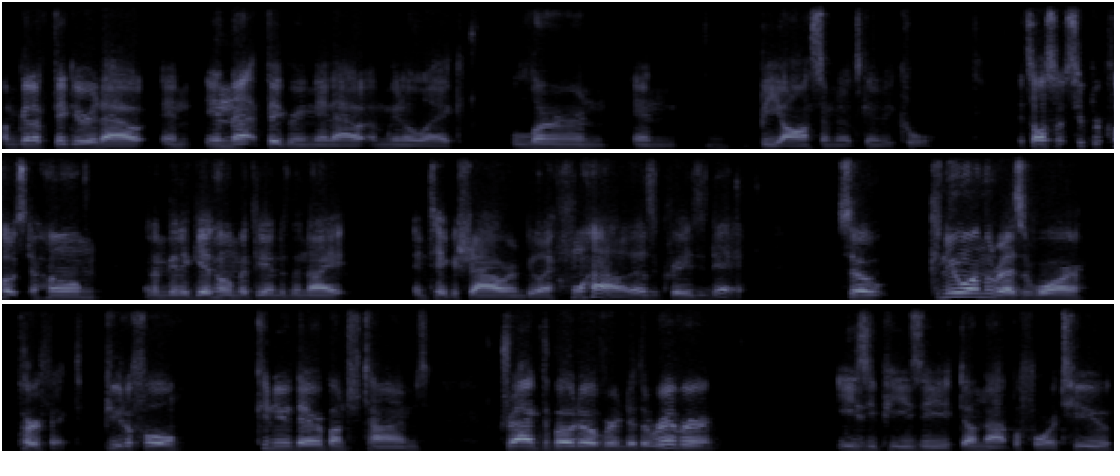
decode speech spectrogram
I'm gonna figure it out. And in that figuring it out, I'm gonna like learn and be awesome, and it's gonna be cool. It's also super close to home, and I'm gonna get home at the end of the night and take a shower and be like, wow, that was a crazy day. So canoe on the reservoir, perfect, beautiful. Canoe there a bunch of times. Drag the boat over into the river, easy peasy. Done that before too.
